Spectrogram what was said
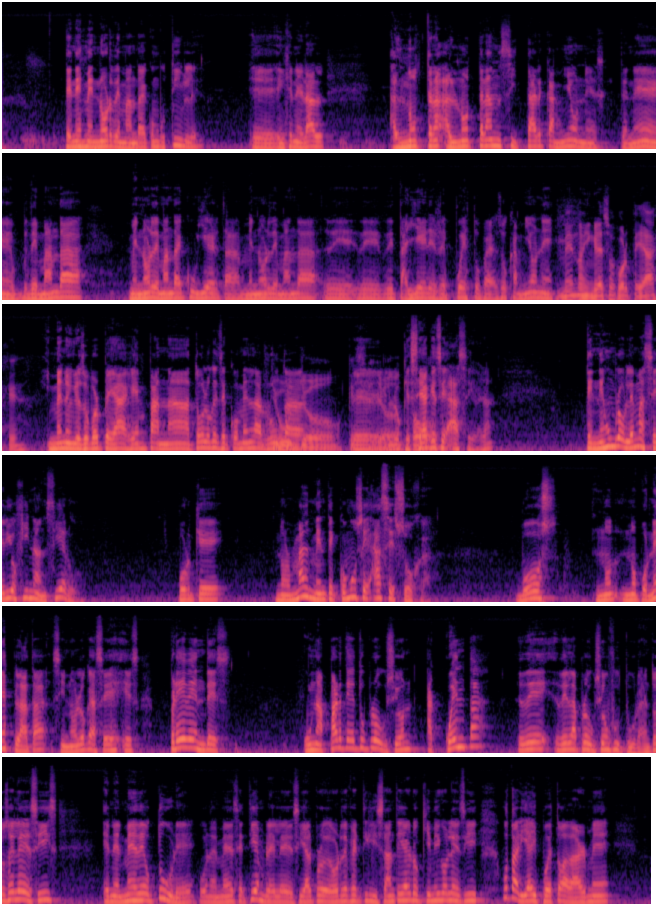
Tenés menor demanda de combustible. Eh, en general, al no, al no transitar camiones, tener demanda, menor demanda de cubierta, menor demanda de, talleres, repuestos para esos camiones. Menos ingresos por peaje. Y menos ingresos por peaje, empanada, todo lo que se come en la ruta. Eh, lo que sea que se hace, ¿verdad? Tenés un problema serio financiero. Porque normalmente, ¿cómo se hace soja? Vos no, no pones plata, sino lo que haces es prevendes una parte de tu producción a cuenta de, de la producción futura. Entonces le decís, en el mes de octubre o en el mes de septiembre, le decía al proveedor de fertilizantes y agroquímicos, le decía, ¿vos estaría dispuesto a darme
